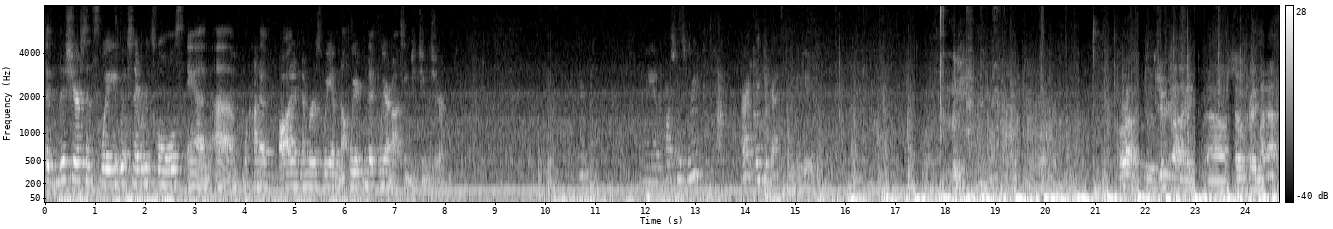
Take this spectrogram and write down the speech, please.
This year, since we went to neighborhood schools and um, we're kind of odd in numbers, we have not, we are, we are not team teaching this year. Any other questions for me? All right, thank you guys. Thank you. All right, for the junior high, uh, seventh grade math,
